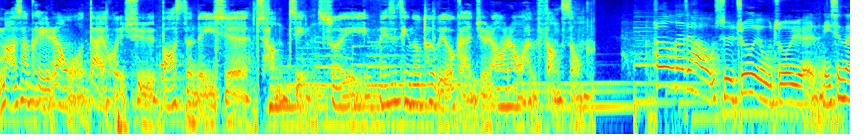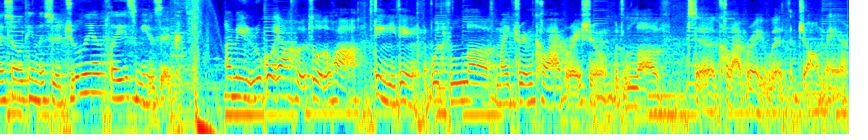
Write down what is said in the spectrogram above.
马上可以让我带回去 Boston 的一些场景，所以每次听都特别有感觉，然后让我很放松。大家好，我是 Julia 吴卓源，你现在收听的是 Julia Plays Music。I mean，如果要合作的话，定一定 would love my dream collaboration would love to collaborate with John Mayer。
